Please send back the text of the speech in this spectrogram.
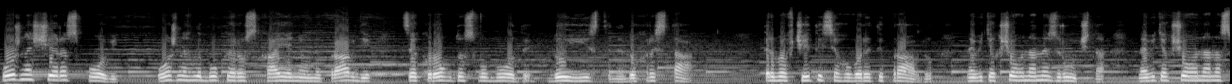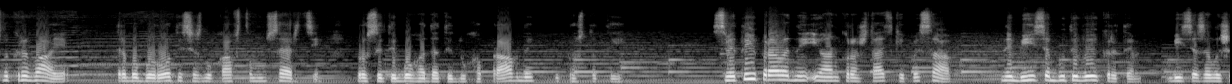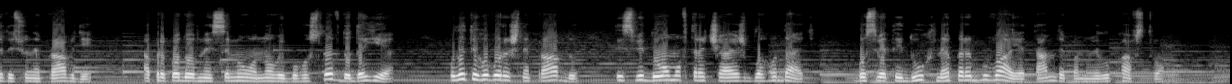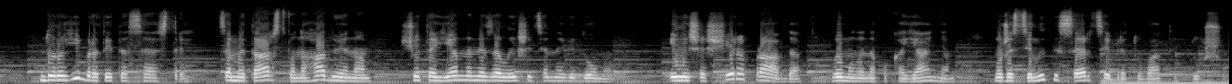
Кожна щира сповідь, кожне глибоке розкаяння у неправді це крок до свободи, до істини, до Христа. Треба вчитися говорити правду, навіть якщо вона незручна, навіть якщо вона нас викриває. Треба боротися з лукавством у серці, просити Бога дати духа правди і простоти. Святий праведний Іоанн Кронштадтський писав: Не бійся бути викритим, бійся залишитись у неправді. А преподобний Симеон Новий Богослов додає: коли ти говориш неправду, ти свідомо втрачаєш благодать, бо Святий Дух не перебуває там, де панує лукавство. Дорогі брати та сестри, це метарство нагадує нам, що таємне не залишиться невідомим, і лише щира правда, вимолена покаянням, може зцілити серце і врятувати душу.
